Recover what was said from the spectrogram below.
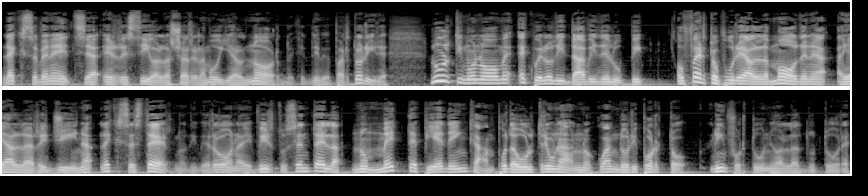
l'ex Venezia e restio a lasciare la moglie al nord che deve partorire. L'ultimo nome è quello di Davide Lupi Offerto pure al Modena e alla Regina, l'ex esterno di Verona e Virtus Entella non mette piede in campo da oltre un anno quando riportò l'infortunio all'adduttore.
